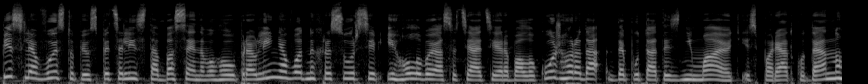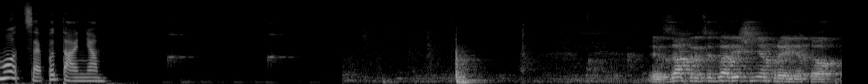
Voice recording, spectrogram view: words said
Після виступів спеціаліста басейнового управління водних ресурсів і голови асоціації рибалок Ужгорода депутати знімають із порядку денного це питання. За 32 рішення прийнято.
